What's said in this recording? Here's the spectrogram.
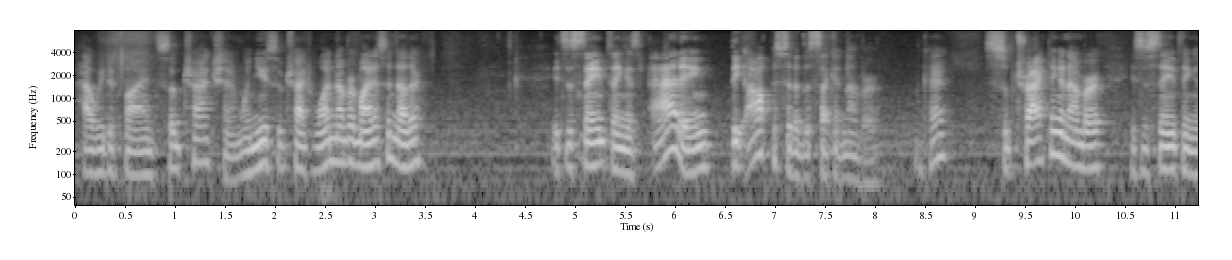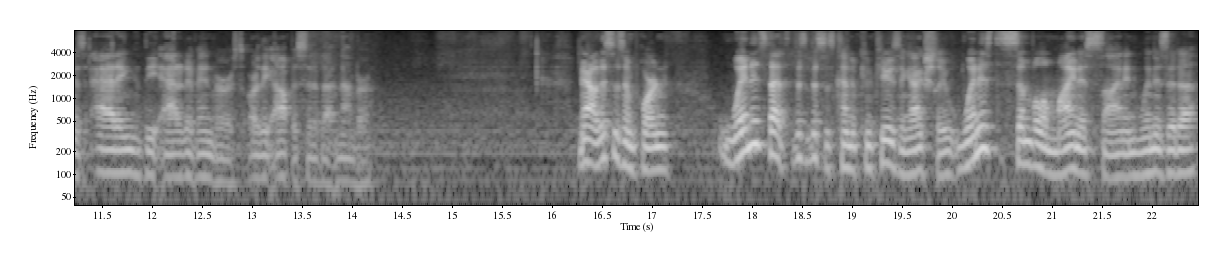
how we define subtraction. When you subtract one number minus another, it's the same thing as adding the opposite of the second number. Okay? Subtracting a number is the same thing as adding the additive inverse or the opposite of that number. Now this is important. When is that, this, this is kind of confusing actually, when is the symbol a minus sign and when is it a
